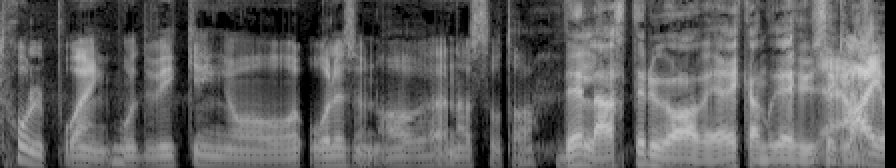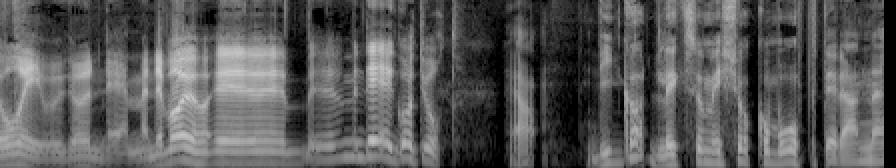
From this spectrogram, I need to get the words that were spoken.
Tolv poeng mot Viking og Ålesund har eh, å ta. Det lærte du av Erik André Ja, jeg gjorde jo i grunnen det, men det var jo eh, Men det er godt gjort. Ja. De gadd liksom ikke å komme opp til denne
